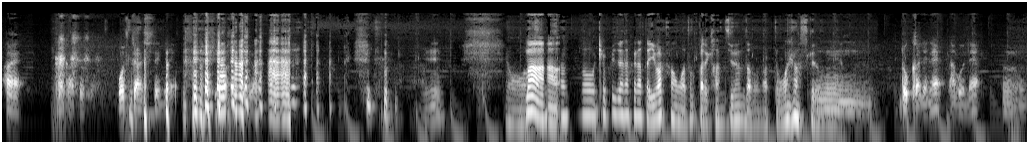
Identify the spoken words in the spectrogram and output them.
はい。なんかちょっと、おっちゃん視点で、ねまあさんの曲じゃなくなった違和感はどっかで感じるんだろうなって思いますけどうね。ん、どっかでね、多分ね。うん。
